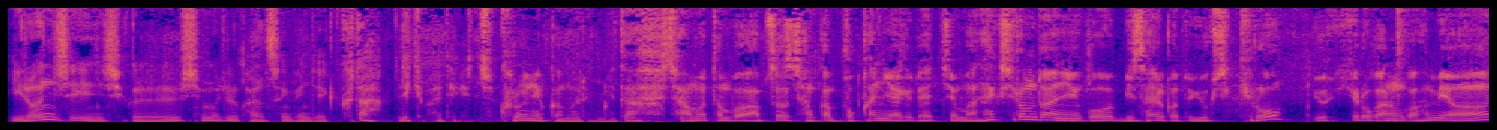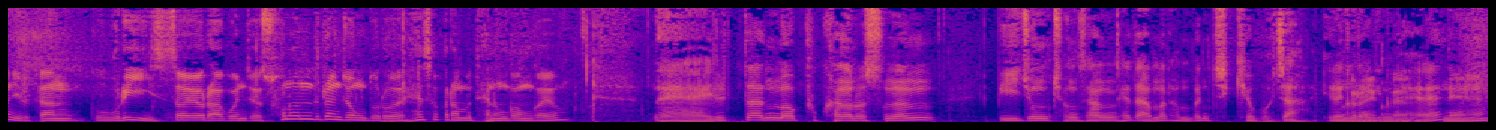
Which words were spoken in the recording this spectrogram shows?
이런 이제 인식을 심어줄 가능성이 굉장히 크다. 이렇게 봐야 되겠죠. 그러니까 말입니다. 자, 아무튼 뭐 앞서서 잠깐 북한 이야기도 했지만 핵실험도 아니고 미사일 것도 60km? 60km 가는 거 하면 일단 그 우리 있어요라고 이제 손 흔드는 정도로 해석을 하면 되는 건가요? 네. 일단 뭐 북한으로서는 미중 정상회담을 한번 지켜보자 이런 그러니까요. 이야기인데 네.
